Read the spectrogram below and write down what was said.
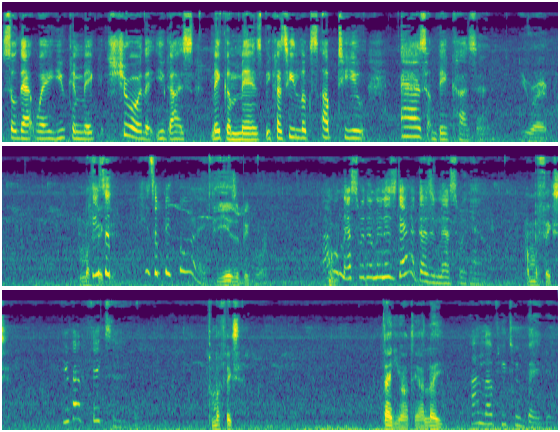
So that way you can make sure that you guys make amends because he looks up to you as a big cousin. You're right. I'm He's a it. he's a big boy. He is a big boy. I don't mess with him and his dad doesn't mess with him. I'm gonna fix it. You gotta fix it. I'm gonna fix it. Thank you, Auntie. I love you. I love you too, baby.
